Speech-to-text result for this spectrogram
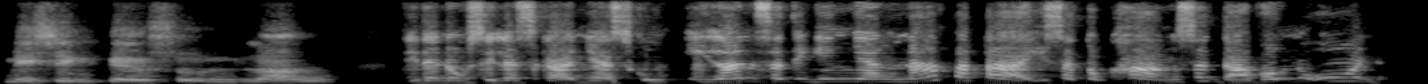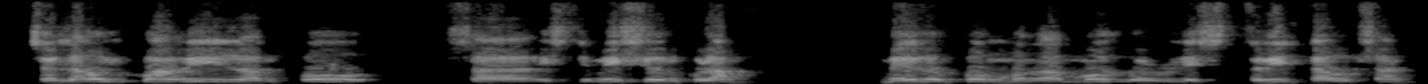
missing person lang, Tinanong si Las Cañas kung ilan sa tingin niyang napatay sa Tokhang sa Davao noon. sa Laon Quarry lang po, sa estimation ko lang, meron pong mga more or less 3,000.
